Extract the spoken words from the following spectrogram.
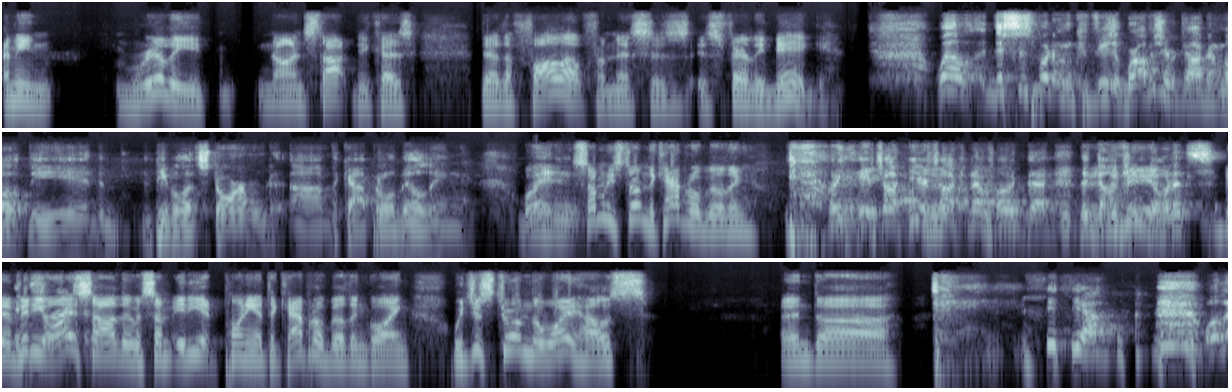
I mean, really nonstop because they're the fallout from this is is fairly big. Well, this is what I'm confused. We're obviously we're talking about the the, the people that stormed um, the Capitol building. What? When somebody stormed the Capitol building. you're, talking, you're talking about the, the Dunkin' video, Donuts. The video I saw, there was some idiot pointing at the Capitol building, going, "We just stormed the White House," and uh, yeah. Well,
